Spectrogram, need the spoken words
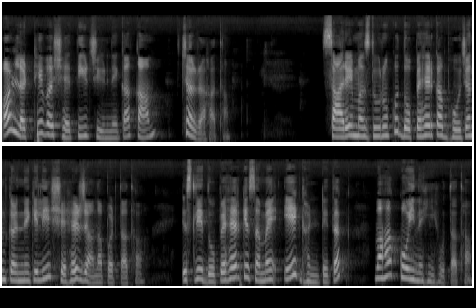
और लट्ठे व शहतीर चीरने का काम चल रहा था। सारे मजदूरों को दोपहर का भोजन करने के लिए शहर जाना पड़ता था, इसलिए दोपहर के समय एक घंटे तक वहाँ कोई नहीं होता था।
